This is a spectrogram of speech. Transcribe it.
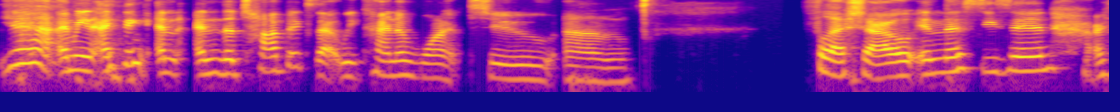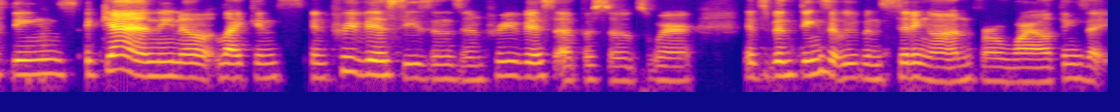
Yeah i mean i think and and the topics that we kind of want to um flesh out in this season are things again you know like in in previous seasons and previous episodes where it's been things that we've been sitting on for a while things that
